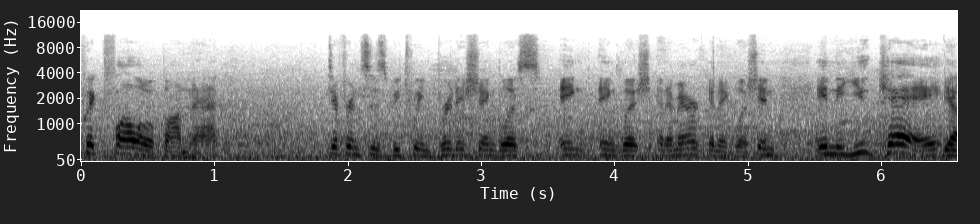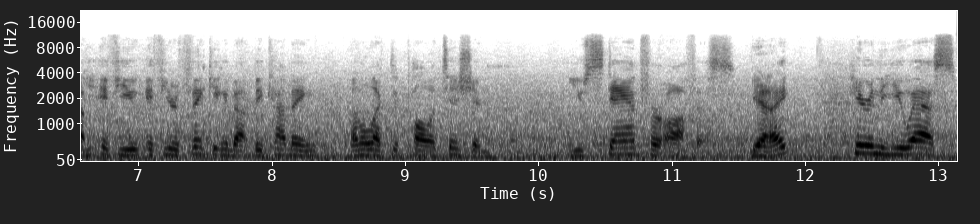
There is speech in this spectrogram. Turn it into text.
quick follow up on that differences between British English, English and American English. In, in the UK, yep. if, you, if you're thinking about becoming an elected politician, you stand for office, yeah. right? Here in the US,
